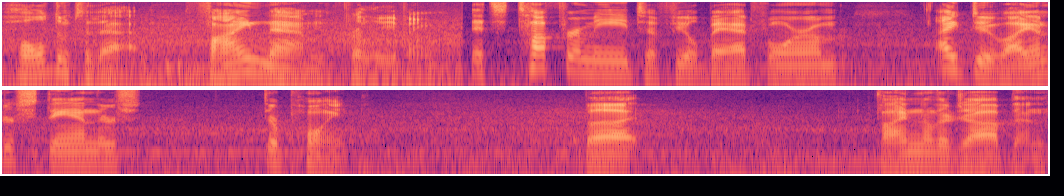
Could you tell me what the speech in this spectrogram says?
Hold them to that. Fine them for leaving. It's tough for me to feel bad for them. I do. I understand their their point. But find another job then.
